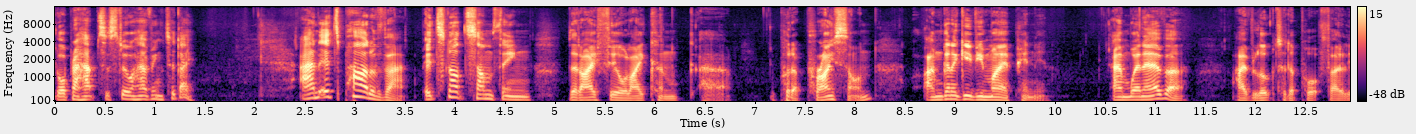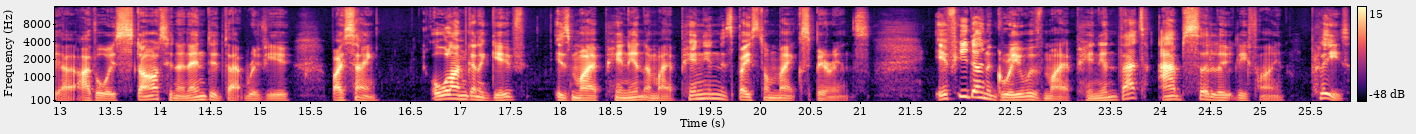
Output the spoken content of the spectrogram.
or perhaps are still having today. And it's part of that. It's not something that I feel I can uh, put a price on. I'm going to give you my opinion, and whenever I've looked at a portfolio, I've always started and ended that review by saying, All I'm going to give is my opinion, and my opinion is based on my experience. If you don't agree with my opinion, that's absolutely fine. Please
